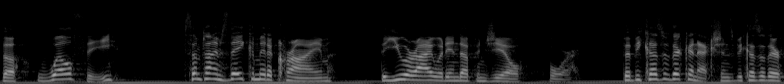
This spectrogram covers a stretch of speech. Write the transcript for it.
the wealthy, sometimes they commit a crime that you or I would end up in jail for. But because of their connections, because of their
